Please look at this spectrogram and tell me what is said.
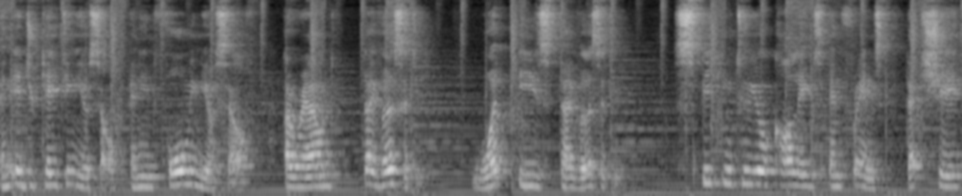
and educating yourself and informing yourself around diversity. What is diversity? Speaking to your colleagues and friends that share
